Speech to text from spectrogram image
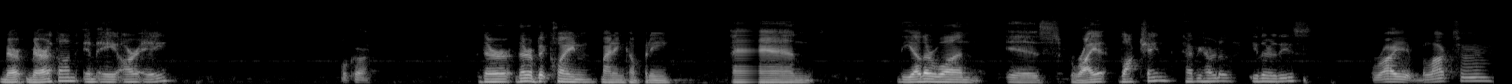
Mar- Marathon M A R A. Okay. They're they're a Bitcoin mining company, and the other one is Riot Blockchain. Have you heard of either of these? Riot Blockchain.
